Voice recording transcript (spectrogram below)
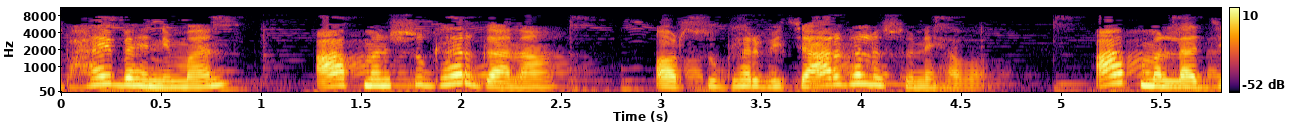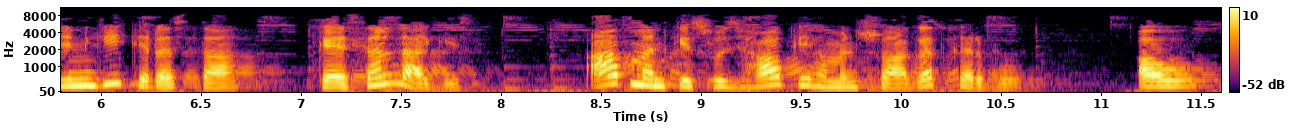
भाई बहनी मन, आप मन सुघर गाना और सुघर विचार घलो सुने हवा। आप मन ला ज़िंदगी के रास्ता कैसन लागिस? आप मन के सुझाव के हमन स्वागत करबो। और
